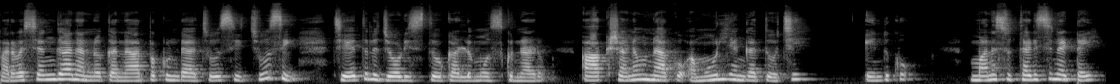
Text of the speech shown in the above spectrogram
పరవశంగా నన్ను కన్నార్పకుండా చూసి చూసి చేతులు జోడిస్తూ కళ్ళు మూసుకున్నాడు. ఆ క్షణం నాకు అమూల్యంగా తోచి ఎందుకో? మనసు తడిసినట్టయి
